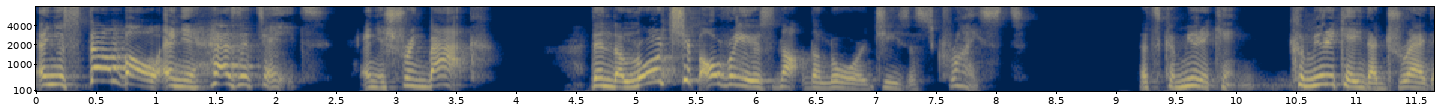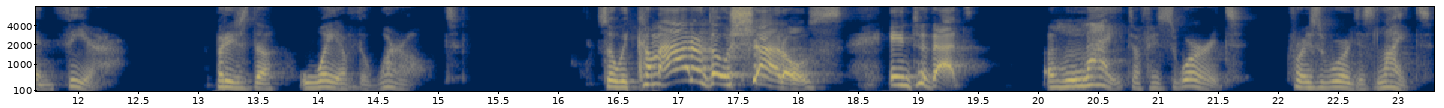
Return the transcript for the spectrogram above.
and you stumble and you hesitate and you shrink back, then the lordship over you is not the Lord Jesus Christ. That's communicating, communicating that dread and fear, but is the way of the world. So we come out of those shadows into that light of his word, for his word is light.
